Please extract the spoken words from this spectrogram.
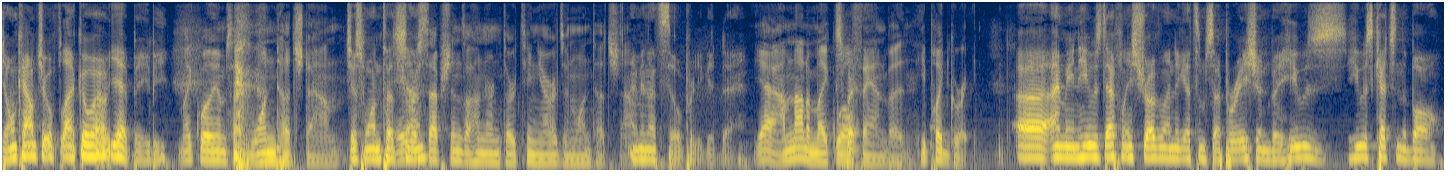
Don't count Joe Flacco out yet, baby. Mike Williams had one touchdown. Just one touchdown. Eight receptions, 113 yards, and one touchdown. I mean, that's still a pretty good day. yeah, I'm not a Mike Will Spe- fan, but he played great. Uh, I mean, he was definitely struggling to get some separation, but he was he was catching the ball.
